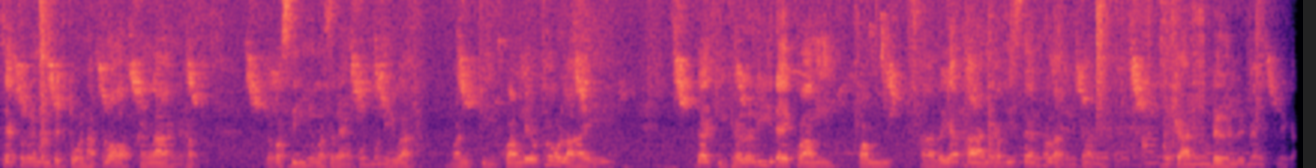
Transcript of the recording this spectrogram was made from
แจ็คตัวนี้มันเป็นตัวนับรอบข้างล่างนะครับ แล้วก็ซิงค์ขึ้นมาแสดงผลบนนี้ว่า มันกี่ความเร็วเท่าไหร่ ได้กี่แคลอรี่ ได้ความความระยะทางนะครับ distance เท่าไหร่ในการในการเดินหรือในในการ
